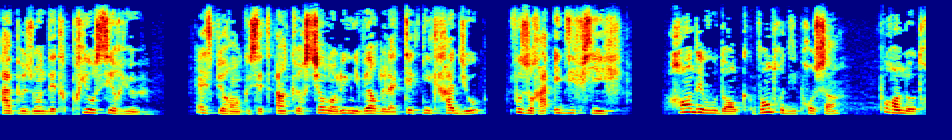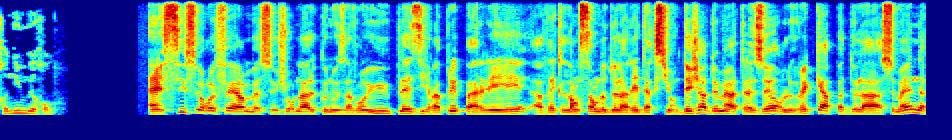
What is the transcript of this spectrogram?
a besoin d'être pris au sérieux. Espérons que cette incursion dans l'univers de la technique radio vous aura édifié. Rendez-vous donc vendredi prochain pour un autre numéro. Ainsi se referme ce journal que nous avons eu plaisir à préparer avec l'ensemble de la rédaction. Déjà demain à 13h, le récap de la semaine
